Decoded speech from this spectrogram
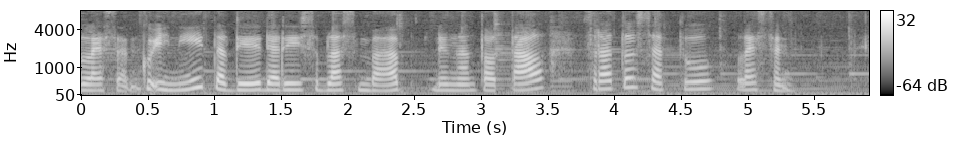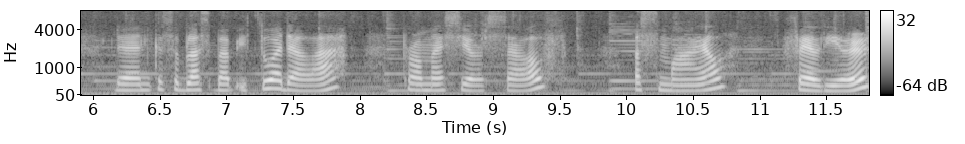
lesson. Buku ini terdiri dari 11 bab dengan total 101 lesson. Dan ke-11 bab itu adalah Promise Yourself, A Smile, Failure,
